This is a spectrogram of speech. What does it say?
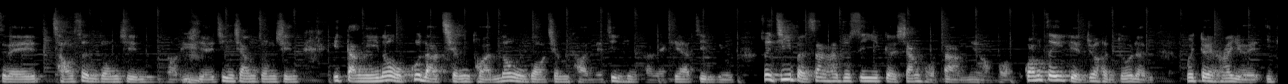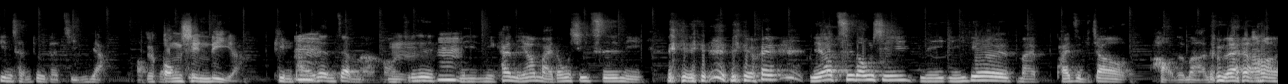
一个朝圣中心啊，嗯一些进香中心，伊当年都有几六千团，都有五千团的进香团来给他进香，所以基本上它就是一个香火大庙哦。光这一点就很多人会对它有一定程度的敬仰，哦就公信力啊，品牌认证嘛，哈、嗯。就是嗯你你看你要买东西吃，你你你会你要吃东西，你你一定会买牌子比较好的嘛，对不对？然后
